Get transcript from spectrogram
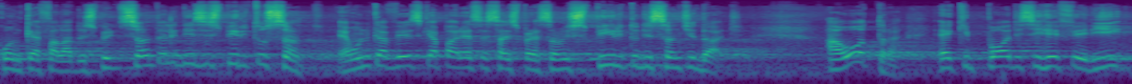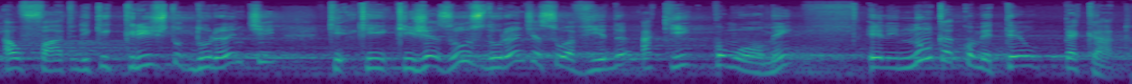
quando quer falar do Espírito Santo, ele diz Espírito Santo. É a única vez que aparece essa expressão Espírito de Santidade. A outra é que pode se referir ao fato de que Cristo, durante que, que, que Jesus, durante a sua vida, aqui como homem, ele nunca cometeu pecado.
